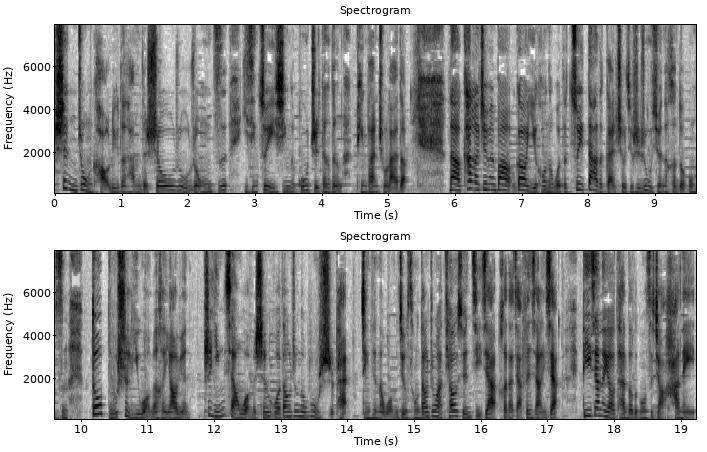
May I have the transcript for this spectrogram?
慎重考虑了他们的收入、融资以及最新的估值等等评判出来的。那看了这份报告以后呢，我的最大的感受就是入选的很多公司呢都不是离我们很遥远，是影响我们生活当中的务实派。今天呢，我们就从当中啊挑选几家和大家分享一下。第一家呢要谈到的公司叫 Honey，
